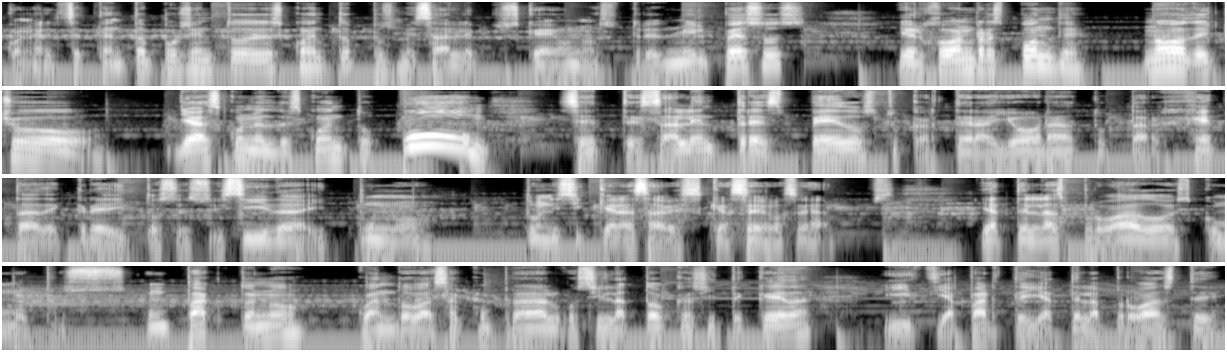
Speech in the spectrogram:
con el 70% de descuento pues me sale pues que unos 3 mil pesos. Y el joven responde, no, de hecho ya es con el descuento. ¡Pum! Se te salen tres pedos, tu cartera llora, tu tarjeta de crédito se suicida y tú no, tú ni siquiera sabes qué hacer, o sea... Pues, ya te la has probado, es como pues un pacto, ¿no? Cuando vas a comprar algo, si la tocas y te queda, y aparte ya te la probaste,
